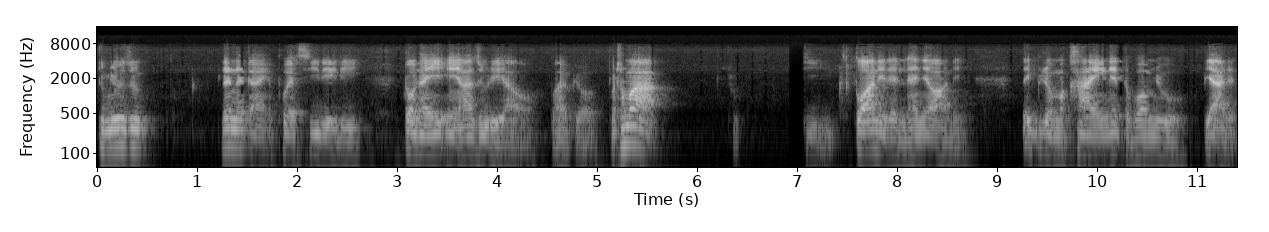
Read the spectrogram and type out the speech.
လူမျိုးစုလက်နက်ကင်အဖွဲ့အစည်းတွေဒီတော်လှန်ရေးအင်အားစုတွေရောဘာပြောပထမ ဒီသွားနေတဲ့လမ်းကြောင်းကနေသိပ်ပြီးတော့မခိုင်တဲ့သဘောမျိုးပြတဲ့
